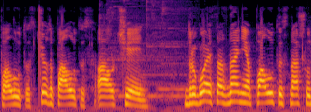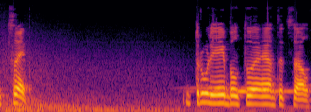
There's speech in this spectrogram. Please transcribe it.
Pollutus. Что за? Our chain. Другое сознание pollutus нашу цепь. Truly able to end itself.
